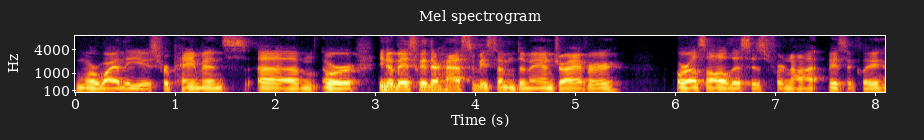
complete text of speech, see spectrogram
more widely used for payments, um, or you know, basically there has to be some demand driver, or else all of this is for naught, basically.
